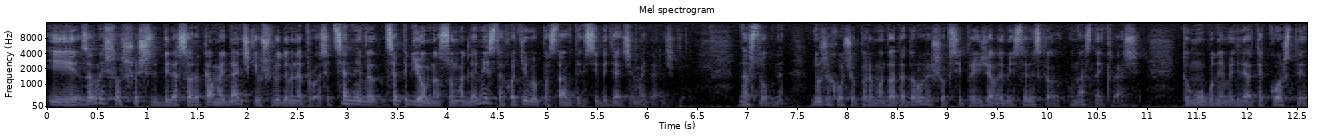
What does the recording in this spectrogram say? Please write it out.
І залишилось щось біля 40 майданчиків, що люди мене просять. Це, не, це підйомна сума для міста, хотів би поставити всі дитячі майданчики. Наступне, дуже хочу поремонтувати дороги, щоб всі приїжджали в місто і сказали, у нас найкраще. Тому будемо виділяти кошти. е,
